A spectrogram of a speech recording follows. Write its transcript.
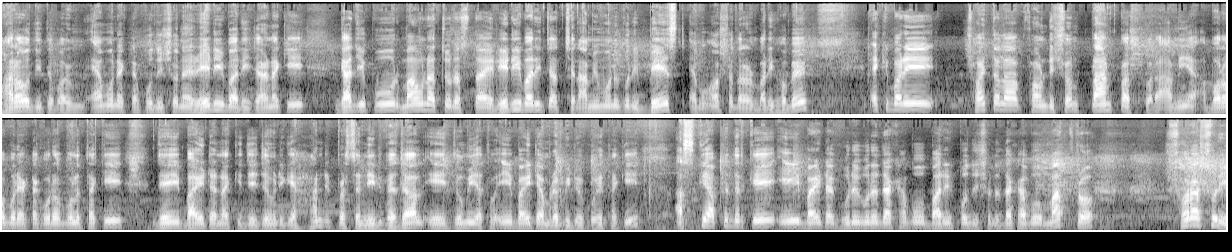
ভাড়াও দিতে পারবেন। এমন একটা পজিশনে রেডি বাড়ি, যারা নাকি গাজীপুর মাওনা চৌরাস্তায় রেডি বাড়ি চাচ্ছেন, আমি মনে করি বেস্ট এবং অসাধারণ বাড়ি হবে। একেবারে ছয়তলা ফাউন্ডেশন প্লান্ট পাস করা। আমি বরাবর একটা করে বলে থাকি যে এই বাড়িটা নাকি যে জমিটিকে হান্ড্রেড পার্সেন্ট নির্ভেজাল, এই জমি অথবা এই বাড়িটা আমরা ভিডিও করে থাকি। আজকে আপনাদেরকে এই বাড়িটা ঘুরে ঘুরে দেখাবো, বাড়ির পজিশনে দেখাবো। মাত্র সরাসরি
